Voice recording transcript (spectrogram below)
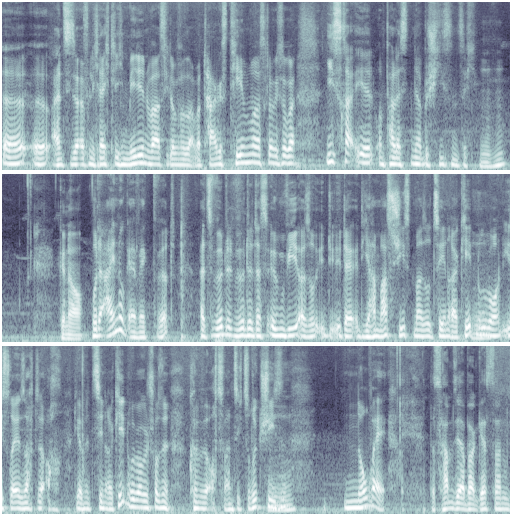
äh, äh, eins dieser öffentlich-rechtlichen Medien war es, ich glaube, aber Tagesthemen war es, glaube ich sogar, Israel und Palästina beschießen sich Genau. wo der Eindruck erweckt wird, als würde, würde das irgendwie, also die, der, die Hamas schießt mal so zehn Raketen Mhm. rüber und Israel sagte, ach, die haben jetzt zehn Raketen rübergeschossen, können wir auch 20 zurückschießen. Mhm. No way. Das haben sie aber gestern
